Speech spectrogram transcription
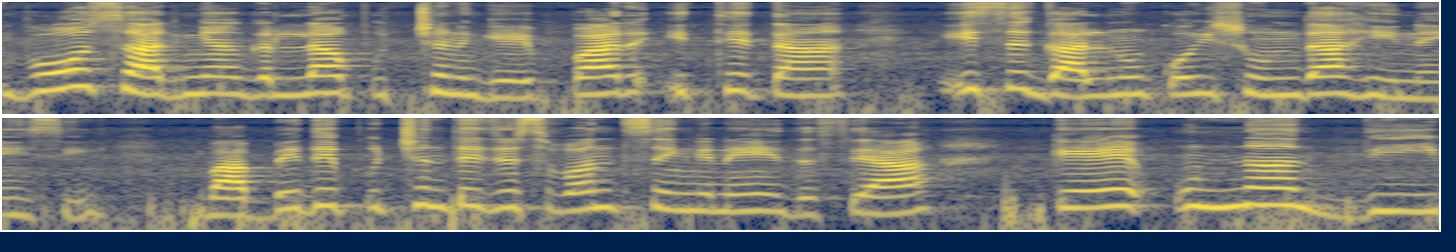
ਬਹੁਤ ਸਾਰੀਆਂ ਗੱਲਾਂ ਪੁੱਛਣਗੇ, ਪਰ ਇੱਥੇ ਤਾਂ ਇਸ ਗੱਲ ਨੂੰ ਕੋਈ ਸੁਣਦਾ ਹੀ ਨਹੀਂ ਸੀ। ਬਾਬੇ ਦੇ ਪੁੱਛਣ ਤੇ ਜਸਵੰਤ ਸਿੰਘ ਨੇ ਦੱਸਿਆ ਕਿ ਉਹਨਾਂ ਦੀ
